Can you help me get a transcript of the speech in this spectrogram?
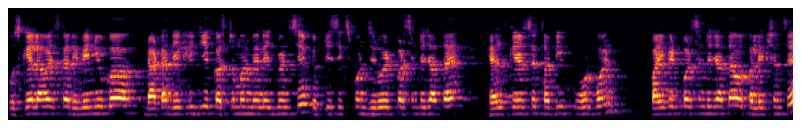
उसके अलावा इसका रिवेन्यू का डाटा देख लीजिए। कस्टमर मैनेजमेंट से 56.08 परसेंटेज आता है। हेल्थ केयर से 34.58 परसेंटेज आता है और कलेक्शन से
